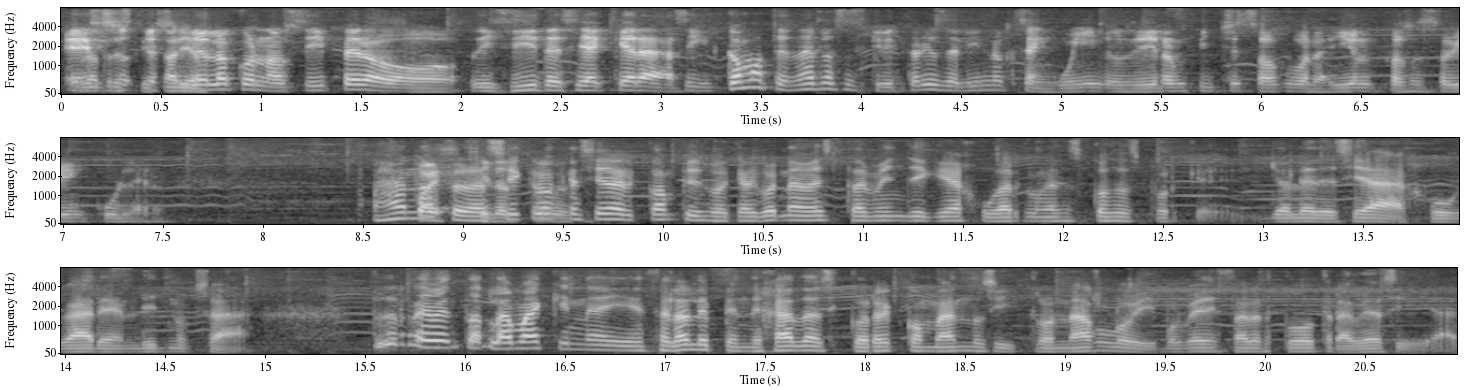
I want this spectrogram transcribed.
el otro Eso, eso escritorio yo lo conocí, pero. Y sí decía que era así. ¿Cómo tener los escritorios de Linux en Windows? Y era un pinche software ahí, un proceso bien culero. Ajá, no, Pues, pero sí creo que sí era el compis, porque alguna vez también llegué a jugar con esas cosas porque yo le decía jugar en Linux a pues, reventar la máquina y instalarle pendejadas y correr comandos y tronarlo y volver a instalar todo otra vez y ah,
